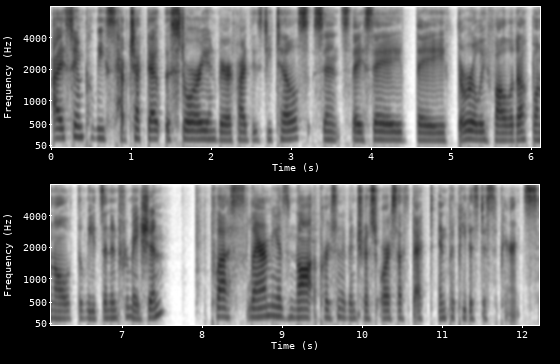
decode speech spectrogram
I assume police have checked out this story and verified these details since they say they thoroughly followed up on all of the leads and information, Plus, Laramie is not a person of interest or a suspect in Pepita's disappearance.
